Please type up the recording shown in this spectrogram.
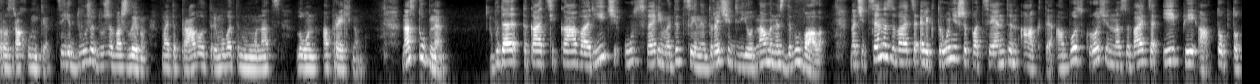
розрахунки. Це є дуже дуже важливим. Маєте право отримувати Monatslohn Abrechnung. Наступне. Буде така цікава річ у сфері медицини. До речі, дві. Одна мене здивувала. Значить, це називається електронніше пацієнтен-акти, або скорочено називається EPA, тобто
